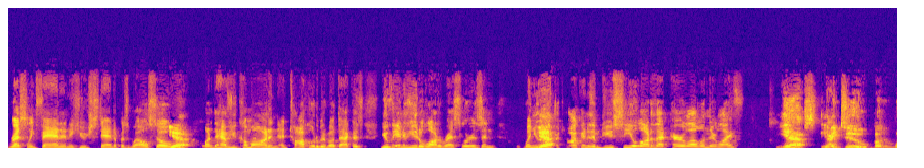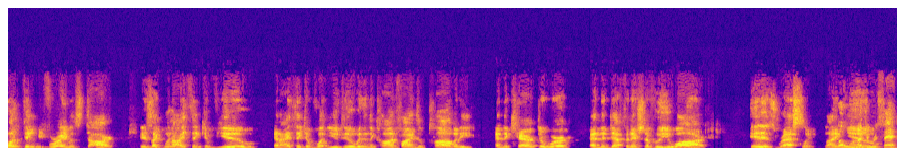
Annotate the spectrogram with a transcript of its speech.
wrestling fan and a huge stand up as well. So Yeah. I wanted to have you come on and, and talk a little bit about that because you've interviewed a lot of wrestlers and when you Yeah. after talking to them do you see a lot of that parallel in their life Yes, I do. But one thing before I even start is like when I think of you and I think of what you do within the confines of comedy and the character work and the definition of who you are, it is wrestling. Like oh 100%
